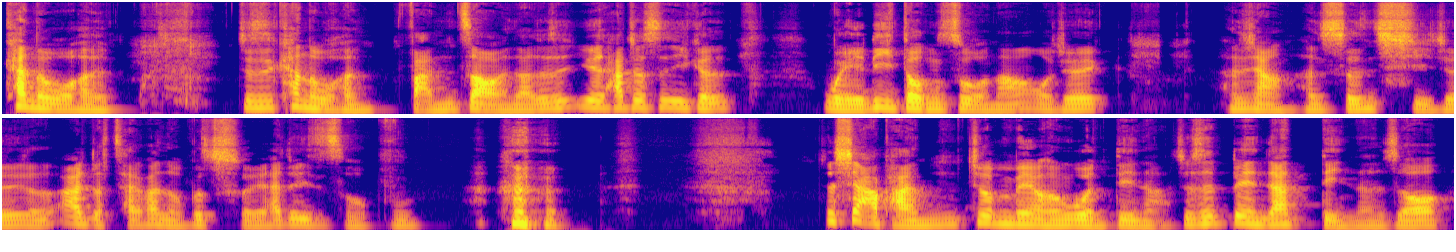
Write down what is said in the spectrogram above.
看得我很就是看得我很烦躁，你知道，就是因为他就是一个违例动作，然后我就会很想很生气，就是说啊，裁判怎么不吹？他就一直走步。这下盘就没有很稳定啊，就是被人家顶的时候，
